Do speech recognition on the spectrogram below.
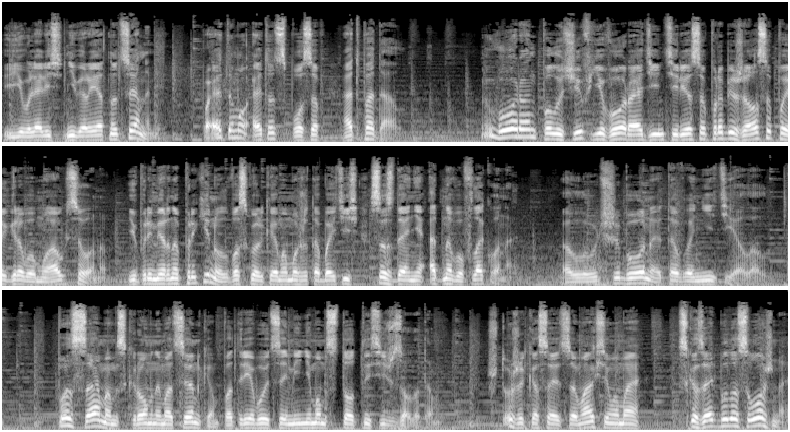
и являлись невероятно ценными, поэтому этот способ отпадал. Ворон, получив его ради интереса, пробежался по игровому аукциону и примерно прикинул, во сколько ему может обойтись создание одного флакона. Лучше бы он этого не делал. По самым скромным оценкам потребуется минимум 100 тысяч золотом. Что же касается максимума, сказать было сложно,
